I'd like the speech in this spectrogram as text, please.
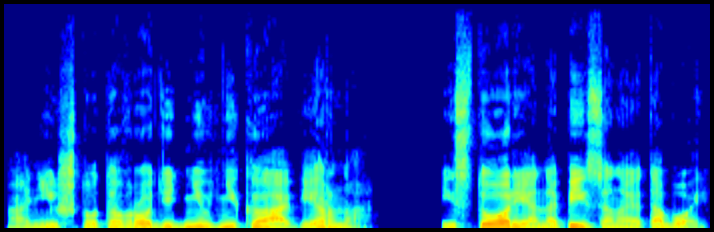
они что-то вроде дневника, верно? История, написанная тобой.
